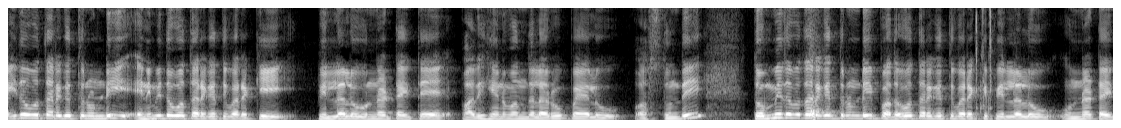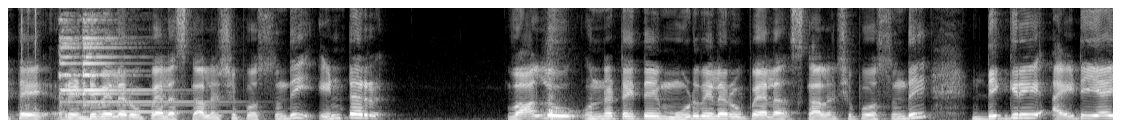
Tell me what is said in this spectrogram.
ఐదవ తరగతి నుండి ఎనిమిదవ తరగతి వరకు పిల్లలు ఉన్నట్టయితే పదిహేను వందల రూపాయలు వస్తుంది. తొమ్మిదవ తరగతి నుండి పదవ తరగతి వరకు పిల్లలు ఉన్నట్టయితే రెండు వేల రూపాయల స్కాలర్షిప్ వస్తుంది. ఇంటర్ వాళ్ళు ఉన్నట్టయితే మూడు వేల రూపాయల స్కాలర్షిప్ వస్తుంది. డిగ్రీ ఐటీఐ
